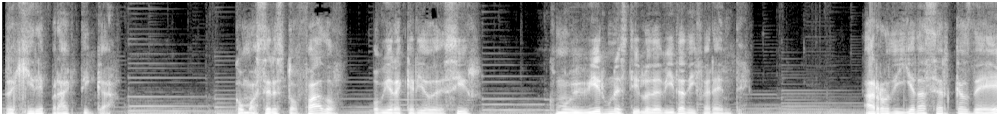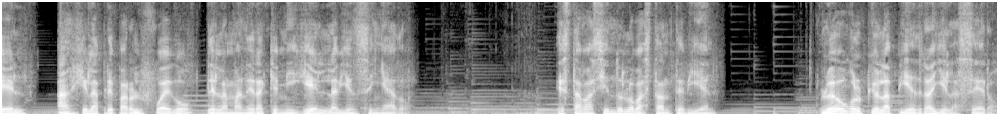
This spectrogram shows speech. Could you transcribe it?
Requiere práctica. Como hacer estofado, hubiera querido decir. Como vivir un estilo de vida diferente. Arrodillada cerca de él, Ángela preparó el fuego de la manera que Miguel le había enseñado. Estaba haciéndolo bastante bien. Luego golpeó la piedra y el acero.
